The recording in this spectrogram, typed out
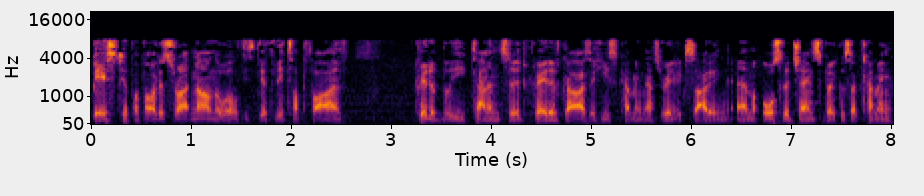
best hip hop artist right now in the world. He's definitely top five incredibly talented, creative guys. So he's coming. That's really exciting. Um, also the Chainsmokers are coming.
